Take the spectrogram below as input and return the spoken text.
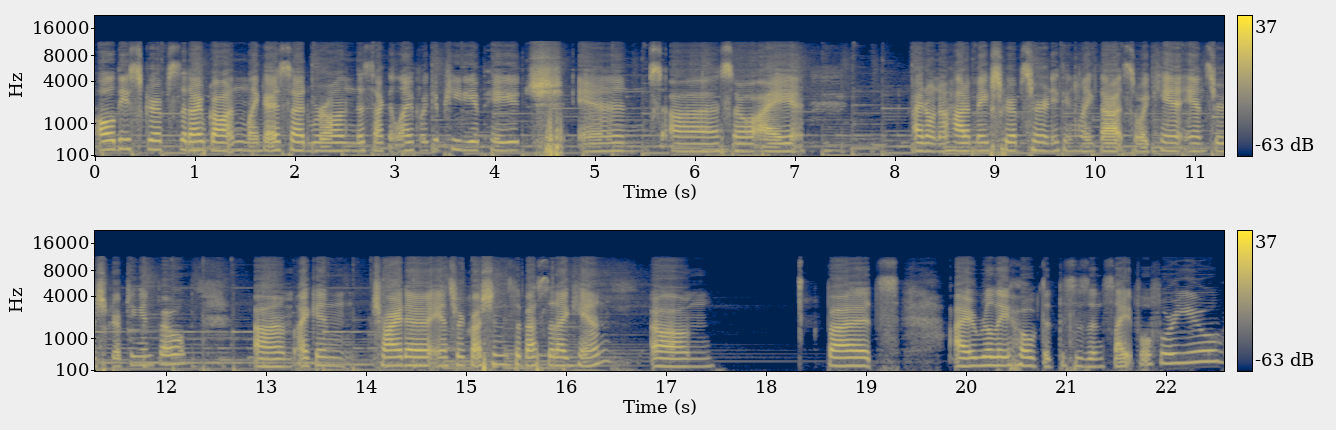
all these scripts that I've gotten, like I said, were on the Second Life Wikipedia page, and uh, so I I don't know how to make scripts or anything like that, so I can't answer scripting info. Um, I can try to answer questions the best that I can, um, but I really hope that this is insightful for you,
